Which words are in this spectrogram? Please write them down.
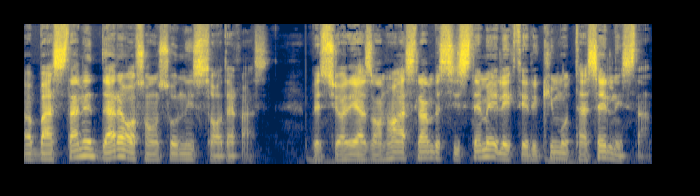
و بستن در آسانسور نیز صادق است. بسیاری از آنها اصلا به سیستم الکتریکی متصل نیستند.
